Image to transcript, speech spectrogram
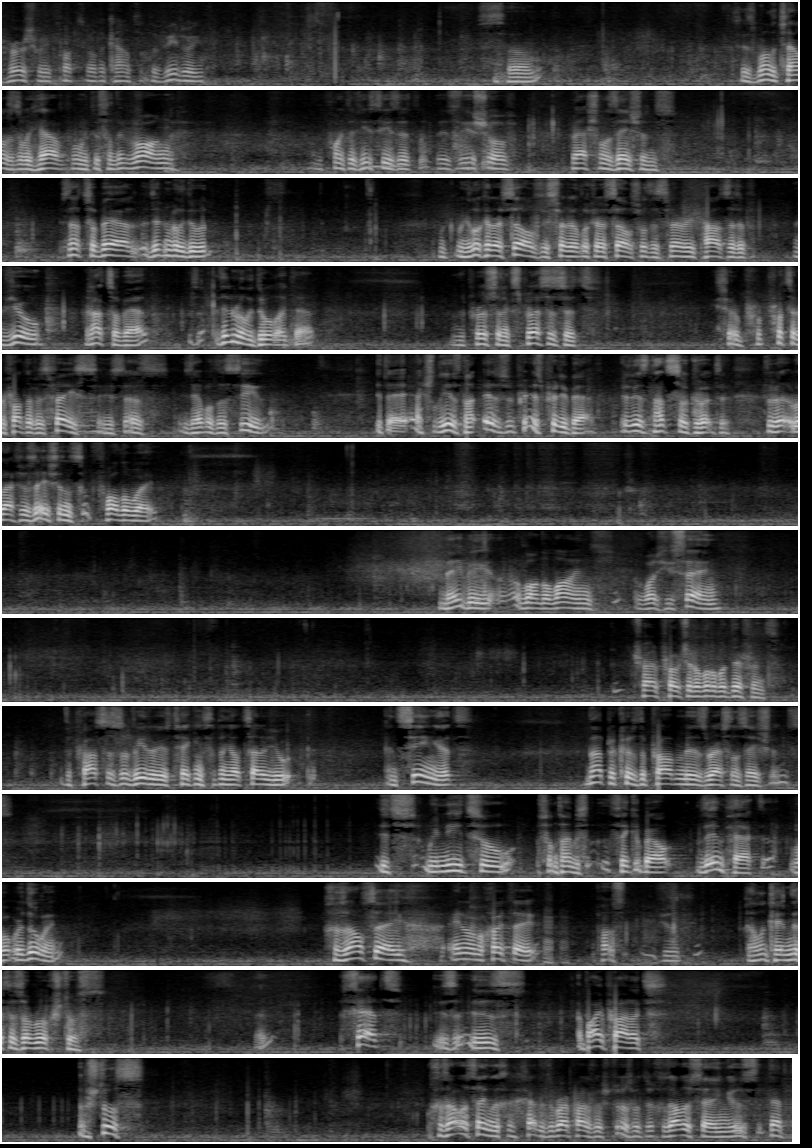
Hirsch when he talks about the concept of vidui. So, it's one of the challenges that we have when we do something wrong, the point that he sees it is the issue of rationalizations. It's not so bad. It didn't really do it. When you look at ourselves, we sort of look at ourselves with this very positive view. We're not so bad. It didn't really do it like that. When the person expresses it, he sort of puts it in front of his face, and he says he's able to see it actually is not is, is pretty bad. It is not so good. The rationalizations fall away. Maybe along the lines of what he's saying. Try to approach it a little bit different the process of reader is taking something outside of you and seeing it, not because the problem is rationalizations. It's we need to sometimes think about the impact of what we're doing. Chazal say, "Einon mechote Ellen came nichas aruch shtus." Chet is is a byproduct of shtus. Chazal is saying the chet is a byproduct of shtus. What the Chazal is saying is that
